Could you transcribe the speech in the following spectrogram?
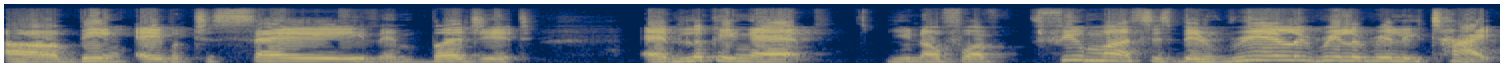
uh, being able to save and budget and looking at, you know, for a few months it's been really, really, really tight,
